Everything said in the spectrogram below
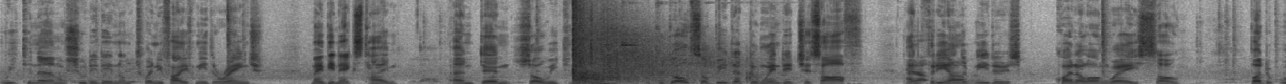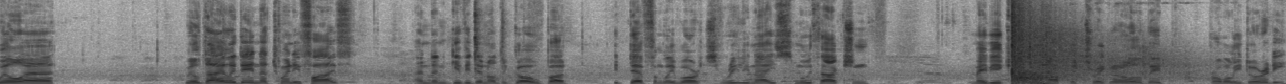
we can um, shoot it in on 25 meter range, maybe next time, and then so we can. It could also be that the windage is off, and Yeah, 300 well. meters is quite a long way. So, but we'll uh, we'll dial it in at 25, and then give it another go. But it definitely works. Really nice, smooth action. Maybe you can clean up the trigger a little bit. Probably dirty.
